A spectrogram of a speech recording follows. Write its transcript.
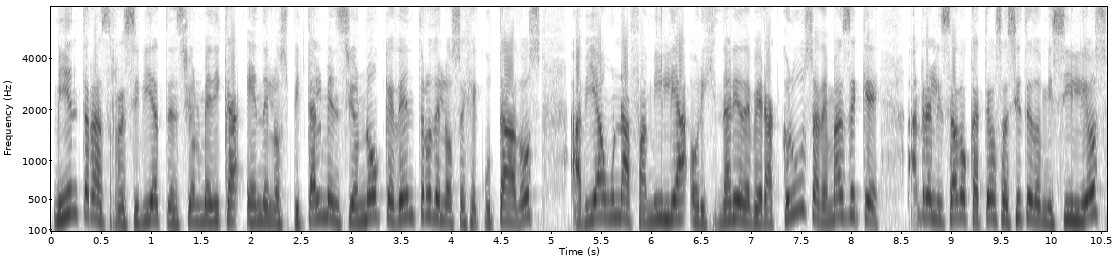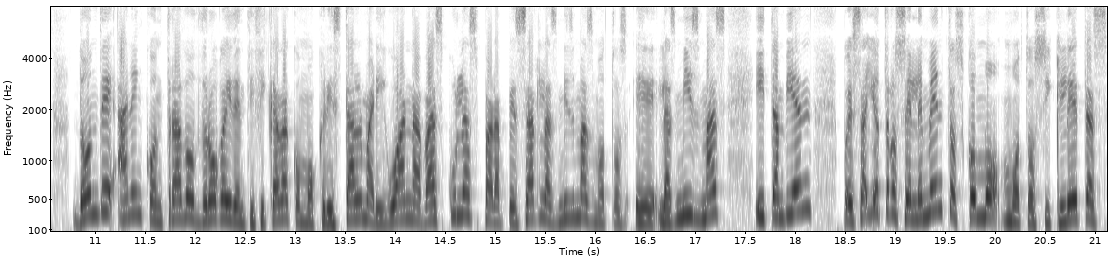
mientras recibía atención médica en el hospital. Mencionó que dentro de los ejecutados había una familia originaria de Veracruz, además de que han realizado cateos a siete domicilios donde han encontrado droga identificada como cristal, marihuana, básculas para pesar las mismas motos, eh, las mismas y también pues hay otros elementos como motocicletas.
